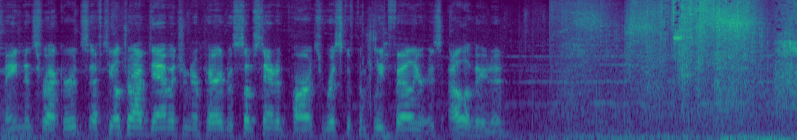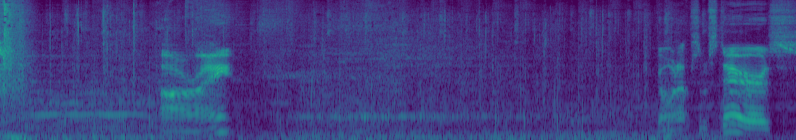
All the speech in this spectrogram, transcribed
Maintenance records. FTL drive damaged and repaired with substandard parts. Risk of complete failure is elevated. Alright. Going up some stairs.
